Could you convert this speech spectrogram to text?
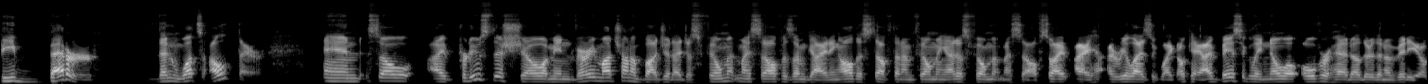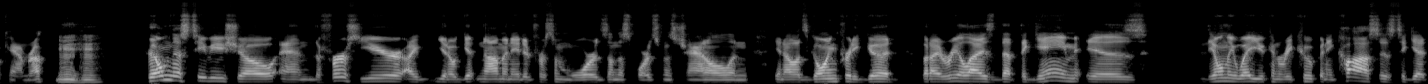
be better than what's out there. And so I produced this show. I mean, very much on a budget. I just film it myself as I'm guiding all this stuff that I'm filming. I just film it myself. So I I, I realized like, okay, I basically no overhead other than a video camera. Mm-hmm. Film this TV show, and the first year I you know get nominated for some awards on the Sportsman's Channel, and you know it's going pretty good. But I realized that the game is the only way you can recoup any costs is to get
